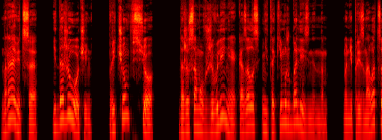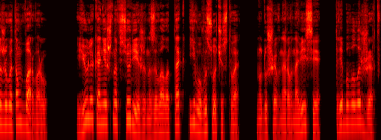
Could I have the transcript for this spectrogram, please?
«Нравится, и даже очень, причем все. Даже само вживление казалось не таким уж болезненным, но не признаваться же в этом варвару. Юля, конечно, все реже называла так его высочество, но душевное равновесие требовало жертв.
